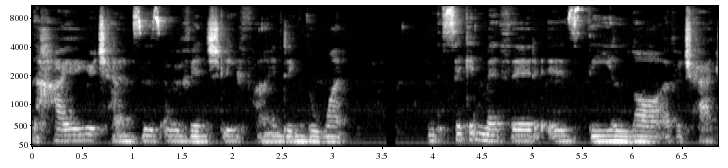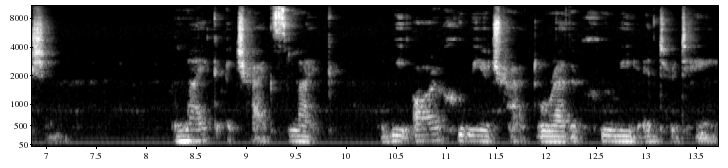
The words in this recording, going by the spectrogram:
the higher your chances of eventually finding the one. And the second method is the law of attraction. Like attracts like. We are who we attract, or rather, who we entertain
